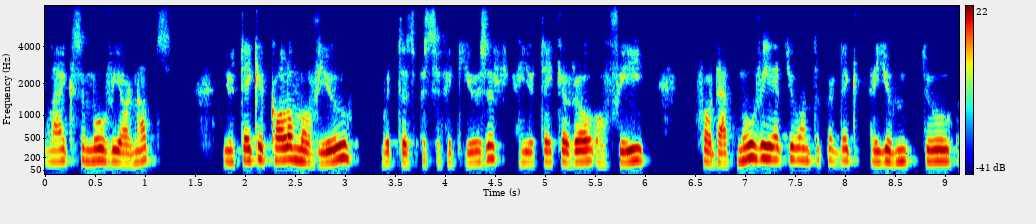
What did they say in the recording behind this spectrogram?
likes a movie or not, you take a column of U with the specific user and you take a row of V for that movie that you want to predict and you do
